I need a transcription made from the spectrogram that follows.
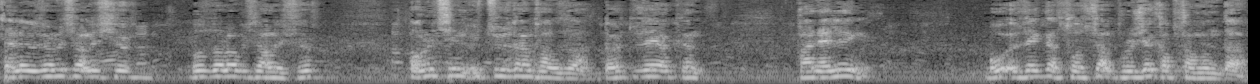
Televizyonu çalışıyor. Buzdolabı çalışıyor. Onun için 300'den fazla, 400'e yakın panelin bu özellikle sosyal proje kapsamında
